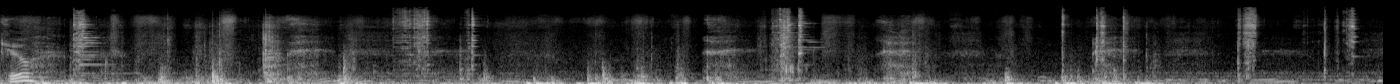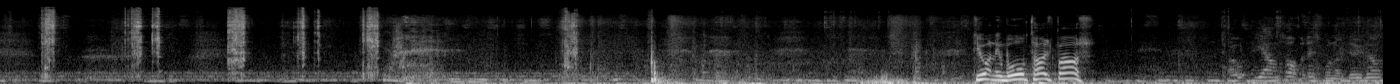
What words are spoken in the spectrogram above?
cool. Do you want any wall ties, boss? Oh, yeah, on top of this one I do, dog.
